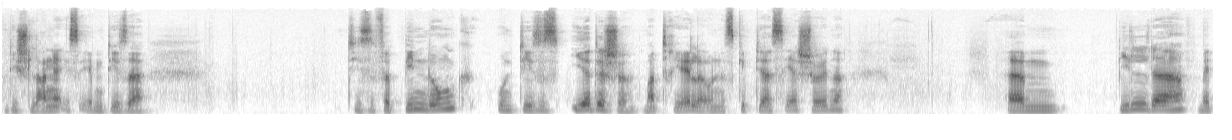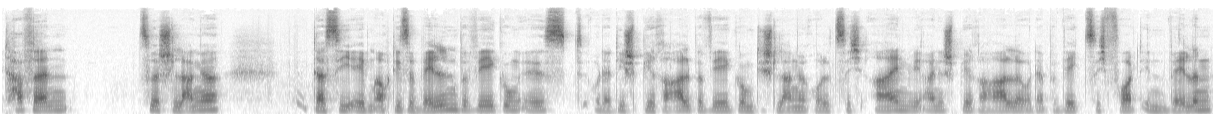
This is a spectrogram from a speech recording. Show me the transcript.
Und die Schlange ist eben dieser, diese Verbindung und dieses irdische, materielle. Und es gibt ja sehr schöne ähm, Bilder, Metaphern zur Schlange, dass sie eben auch diese Wellenbewegung ist oder die Spiralbewegung. Die Schlange rollt sich ein wie eine Spirale oder bewegt sich fort in Wellen.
